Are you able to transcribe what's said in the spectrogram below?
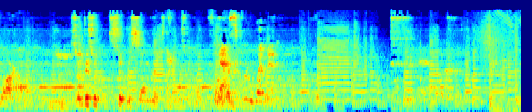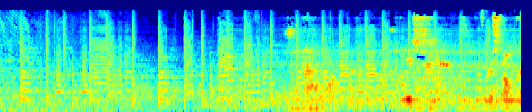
floral. Mm. So this would suit the summertime as well for yes, women. for women. Yes, for summer.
